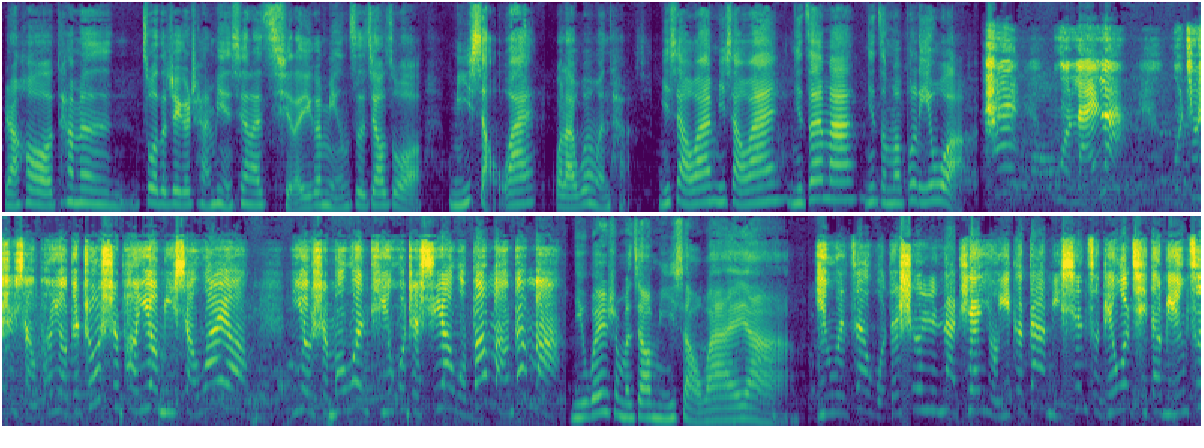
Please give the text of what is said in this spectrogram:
然后他们做的这个产品现在起了一个名字，叫做米小歪。我来问问他，米小歪，米小歪，你在吗？你怎么不理我？嗨，我来了。我我就是小朋友的忠实朋友米小歪哦。你有什么问题或者需要我帮忙的吗？你为什么叫米小歪呀？因为在我的生日那天，有一个大米仙子给我起的名字。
